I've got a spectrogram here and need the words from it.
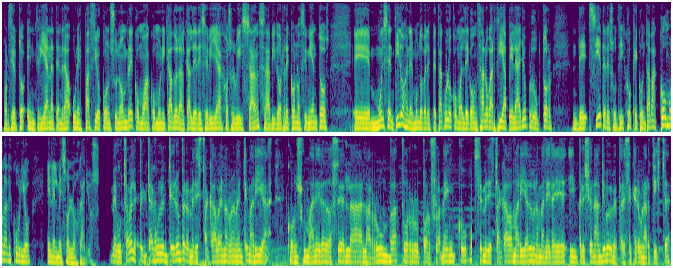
Por cierto, en Triana tendrá un espacio con su nombre, como ha comunicado el alcalde de Sevilla, José Luis Sanz. Ha habido reconocimientos eh, muy sentidos en el mundo del espectáculo, como el de Gonzalo García Pelayo, productor de siete de sus discos, que contaba cómo la descubrió en el Mesón Los Gallos. Me gustaba el espectáculo entero, pero me destacaba enormemente María, con su manera de hacer las la rumbas por, flamenco. Se me destacaba María de una manera impresionante, porque me parece que era un artista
